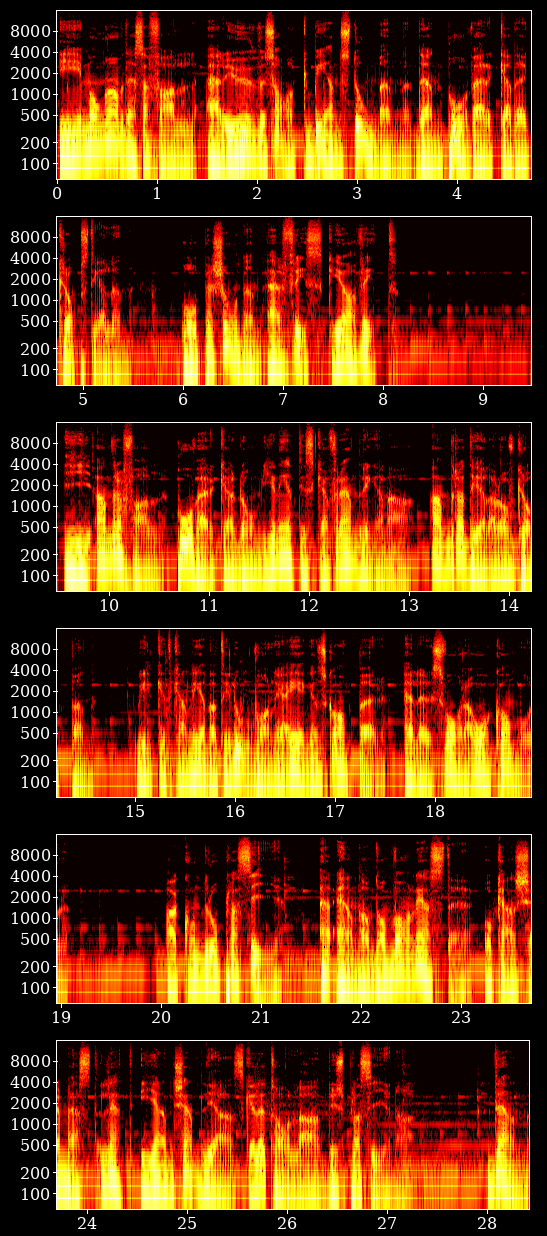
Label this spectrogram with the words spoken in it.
I många av dessa fall är i huvudsak benstommen den påverkade kroppsdelen och personen är frisk i övrigt. I andra fall påverkar de genetiska förändringarna andra delar av kroppen vilket kan leda till ovanliga egenskaper eller svåra åkommor. Akondroplasi är en av de vanligaste och kanske mest lättigenkännliga skeletala dysplasierna. Den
